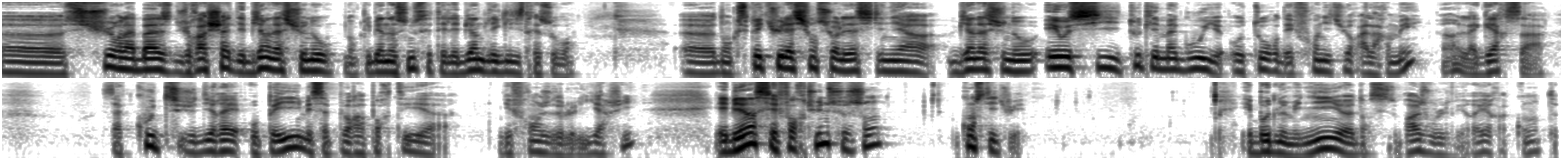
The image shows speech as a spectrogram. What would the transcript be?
euh, sur la base du rachat des biens nationaux, donc les biens nationaux c'était les biens de l'Église très souvent, euh, donc spéculation sur les assignats, biens nationaux, et aussi toutes les magouilles autour des fournitures à l'armée. Hein, la guerre, ça, coûte, je dirais, au pays, mais ça peut rapporter à des franges de l'oligarchie. Eh bien, ces fortunes se sont constituées. Et Baudelomini, dans ses ouvrages, vous le verrez, raconte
